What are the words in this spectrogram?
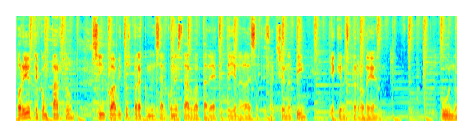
Por ello te comparto 5 hábitos para comenzar con esta ardua tarea que te llenará de satisfacción a ti y a quienes te rodean. 1.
